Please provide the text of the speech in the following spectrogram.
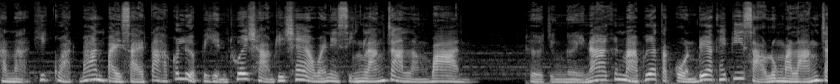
ขณะที่กวาดบ้านไปสายตาก็เหลือบไปเห็นถ้วยชามที่แช่ไว้ในซิงล้างจานหลังบ้าน เธอจึงเงยหน้าขึ้นมาเพื่อตะโกนเรียกให้พี่สาวลงมาล้างจ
